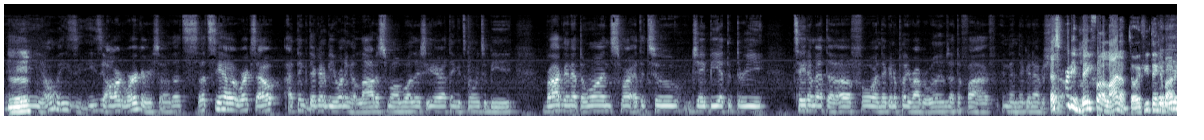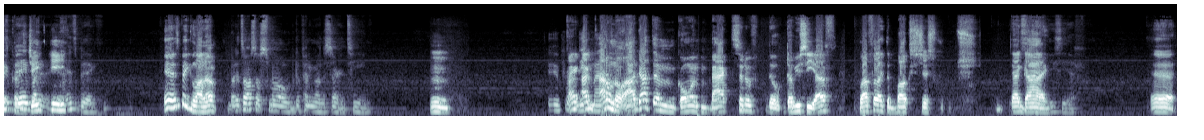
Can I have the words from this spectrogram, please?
And, Mhm. You know, he's he's a hard worker. So let's let's see how it works out. I think they're going to be running a lot of small ball this year. I think it's going to be Brogdon at the one, Smart at the two, JB at the three, Tatum at the uh, four, and they're going to play Robert Williams at the five, and then they're going to have a. That's pretty big for a lineup, though, if you think about it. Because JT, it- it's big, yeah, it's a big lineup. but it's also small depending on the certain team. Mm. It I, I, I don't know. I got them going back to the, the WCF, but I feel like the Bucks just that guy, ECF. yeah,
